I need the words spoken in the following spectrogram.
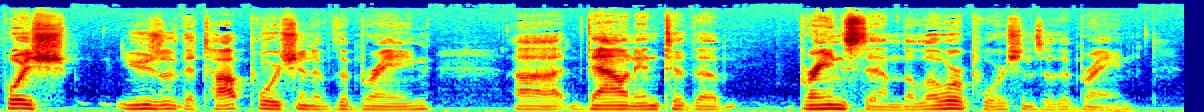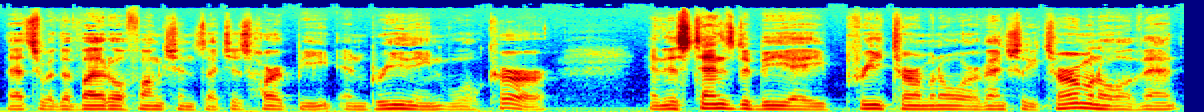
push usually the top portion of the brain uh, down into the brainstem, the lower portions of the brain. That's where the vital functions such as heartbeat and breathing will occur. And this tends to be a pre terminal or eventually terminal event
